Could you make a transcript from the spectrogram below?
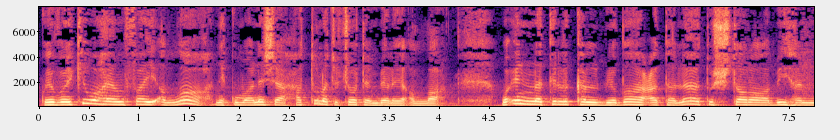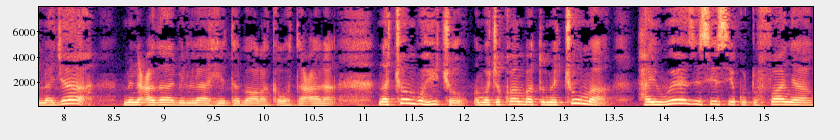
Kwa hivyo ikiwa hayamfai Allah ni kumaanisha hatuna chochote mbele ya Allah. Wa inna tilka albida'ata la tushtara biha an-najah min adhabi Allah tabaraka wa taala na chombo hicho ambacho kwamba tumechuma haiwezi sisi kutufanya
